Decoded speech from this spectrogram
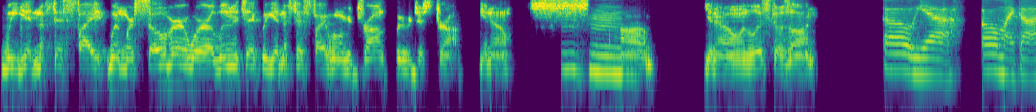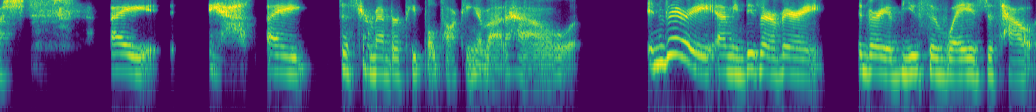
we get in a fist fight when we're sober we're a lunatic. We get in a fist fight when we're drunk we were just drunk you know? Mm-hmm. um you know, and the list goes on. Oh yeah. Oh my gosh. I yeah, I just remember people talking about how in very I mean these are very in very abusive ways just how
